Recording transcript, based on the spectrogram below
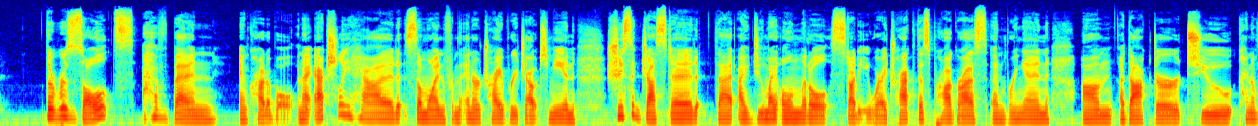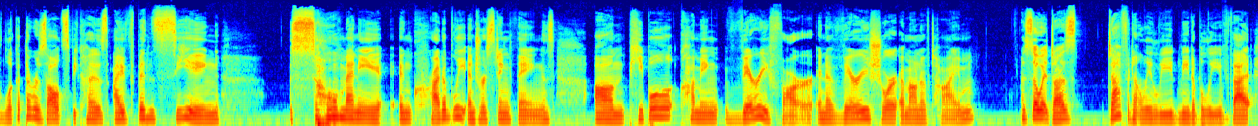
the results have been incredible. And I actually had someone from the inner tribe reach out to me, and she suggested that I do my own little study where I track this progress and bring in um, a doctor to kind of look at the results because I've been seeing so many incredibly interesting things um, people coming very far in a very short amount of time. So it does definitely lead me to believe that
